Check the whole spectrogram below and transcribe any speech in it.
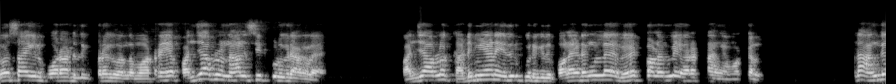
விவசாயிகள் போராட்டத்துக்கு பிறகு வந்த மாற்றம். ஏன் பஞ்சாப்ல நாலு சீட் கொடுக்குறாங்களே? பஞ்சாப்ல கடுமையான எதிர்ப்பு இருக்குது. பல இடங்கள்ல வேட்பாளர்களே விரட்டினாங்க மக்கள். ஆனா அங்க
